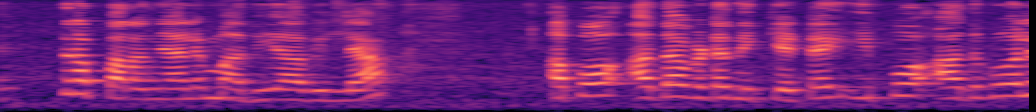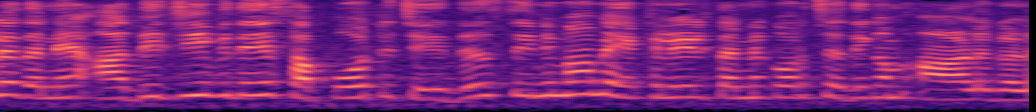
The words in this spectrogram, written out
എത്ര പറഞ്ഞാലും മതിയാവില്ല. അപ്പോൾ അതവിടെ നിൽക്കട്ടെ ഇപ്പോൾ അതുപോലെ തന്നെ അതിജീവിതയെ സപ്പോർട്ട് ചെയ്ത് സിനിമാ മേഖലയിൽ തന്നെ കുറച്ചധികം ആളുകൾ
